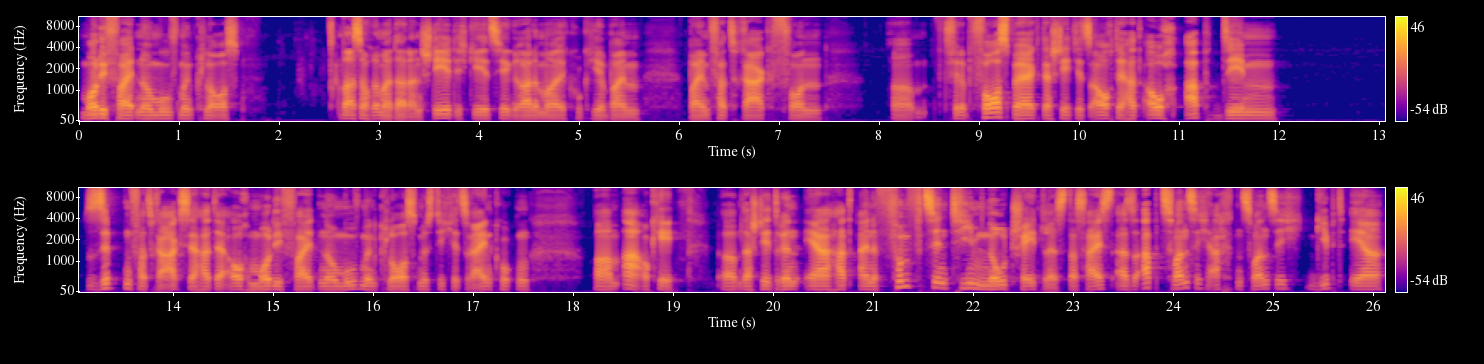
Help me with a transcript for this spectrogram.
Modified No Movement Clause, was auch immer da dann steht. Ich gehe jetzt hier gerade mal, ich gucke hier beim, beim Vertrag von ähm, Philipp Forsberg, da steht jetzt auch, der hat auch ab dem siebten Vertragsjahr hat er auch Modified No Movement Clause, müsste ich jetzt reingucken. Ähm, ah, okay. Ähm, da steht drin, er hat eine 15-Team No-Trade-List. Das heißt also, ab 2028 gibt er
